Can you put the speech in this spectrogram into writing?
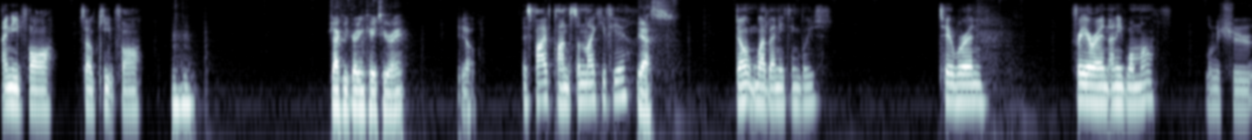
I need four, so keep four. Mm-hmm. Jack, you're getting K2, right? Yeah. Is five plants done, Mikey, for you? Yes. Don't web anything, boys. Two are in. Three are in. I need one more. Let me shoot.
